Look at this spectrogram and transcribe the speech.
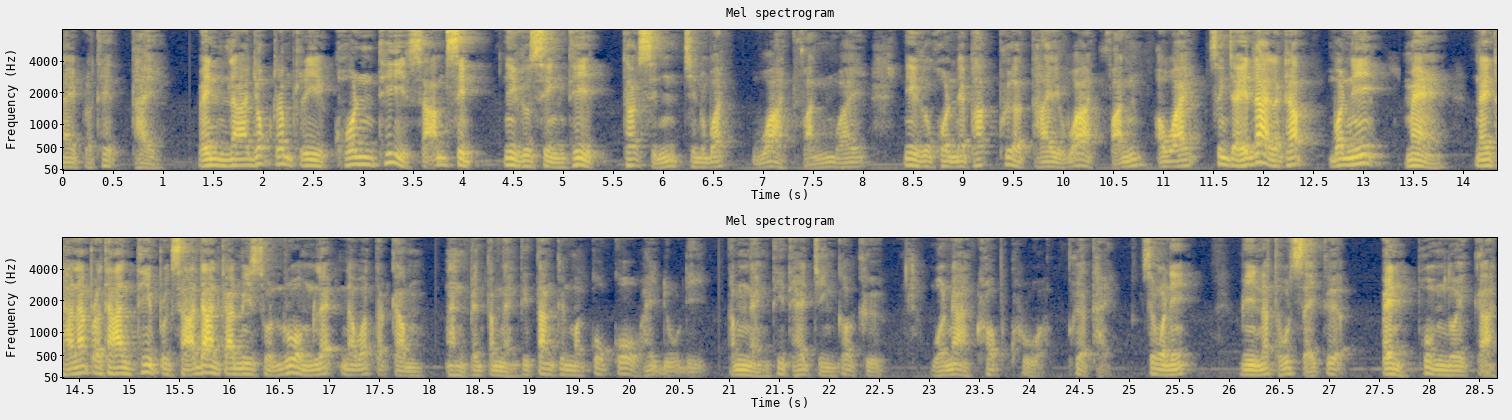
ในประเทศไทย เป็นนายกรัฐมนตรีคนที่ 30 นี่คือสิ่งที่ทักษิณชินวัตรวาดฝันไว้ นี่คือคนในพักเพื่อไทยวาดฝันเอาไว้ ซึ่งจะเห็นได้แหละครับ วันนี้แม่ในฐานะประธานที่ปรึกษาด้านการมีส่วนร่วมและนวัตกรรม นั่นเป็นตำแหน่งที่ตั้งขึ้นมาโกโก้ให้ดูดี ตำแหน่งที่แท้จริงก็คือหัวหน้าครอบครัวเพื่อไทย ซึ่งวันนี้มีนัทวุฒิใสเกลือเป็นผู้อำนวยการ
